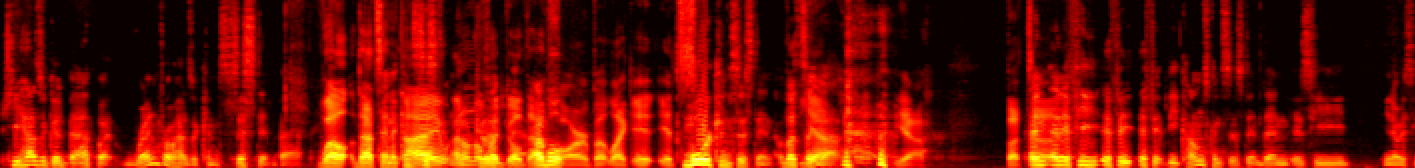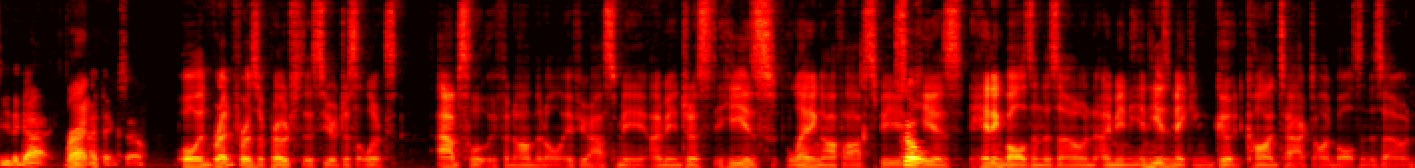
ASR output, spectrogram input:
he has a good bat, but Renfroe has a consistent bat, well that's and an, a I, I don't know if I'd go bat. that will- far, but like it it's more consistent. Let's say Yeah. that. yeah, but and uh, and if he if it if it becomes consistent, then is he you know is he the guy? I mean, Right. I think so. Well, and Renfroe's approach this year just looks absolutely phenomenal, if you ask me. I mean, just he is laying off off speed. So- he is hitting balls in the zone. I mean, and he is making good contact on balls in the zone.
